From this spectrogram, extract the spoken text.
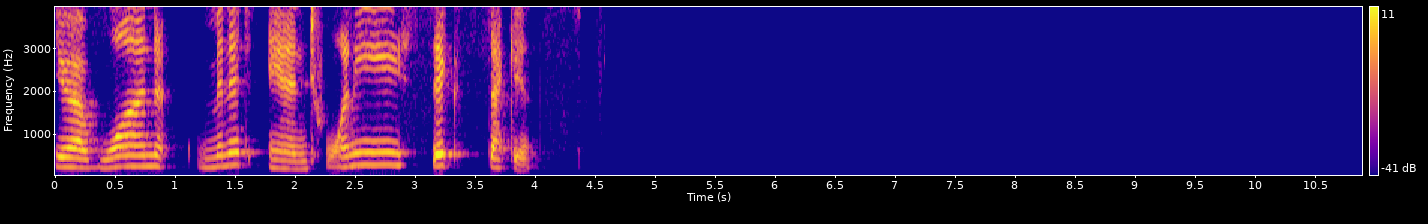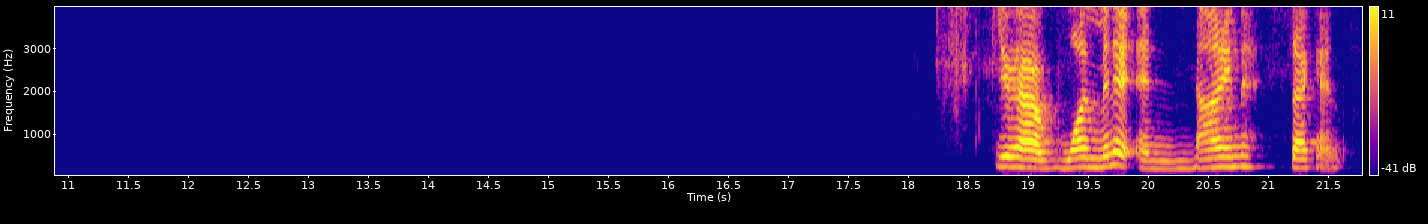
You have one minute and 26 seconds. You have one minute and nine seconds.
